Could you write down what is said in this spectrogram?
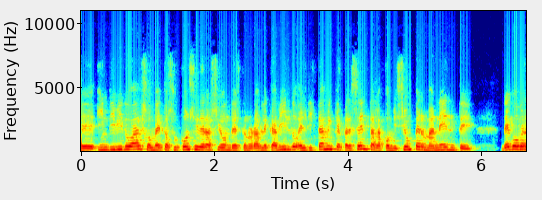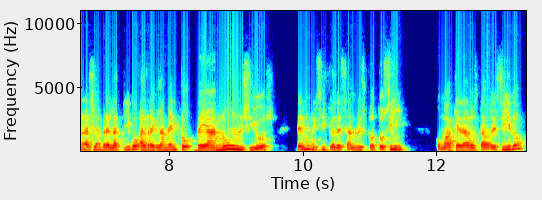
eh, individual, someto a su consideración de este honorable cabildo el dictamen que presenta la Comisión Permanente de Gobernación relativo al reglamento de anuncios del municipio de San Luis Potosí, como ha quedado establecido,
